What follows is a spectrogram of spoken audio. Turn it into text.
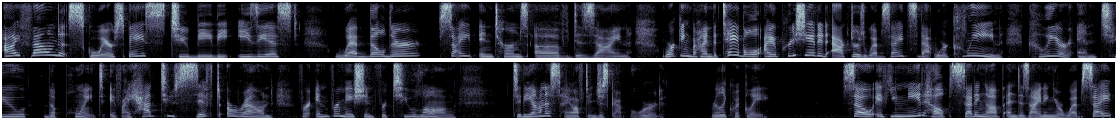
I found Squarespace to be the easiest web builder site in terms of design. Working behind the table, I appreciated actors' websites that were clean, clear, and to the point. If I had to sift around for information for too long, to be honest, I often just got bored really quickly. So, if you need help setting up and designing your website,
